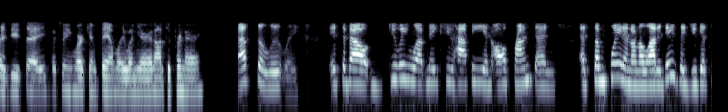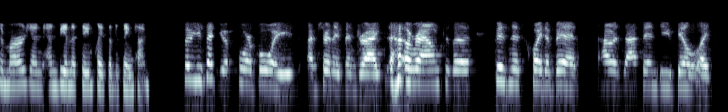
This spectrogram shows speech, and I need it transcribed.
as you say between work and family when you're an entrepreneur. Absolutely. It's about doing what makes you happy in all fronts and at some point and on a lot of days they do get to merge and, and be in the same place at the same time. So you said you have four boys. I'm sure they've been dragged around to the business quite a bit how has that been do you feel like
